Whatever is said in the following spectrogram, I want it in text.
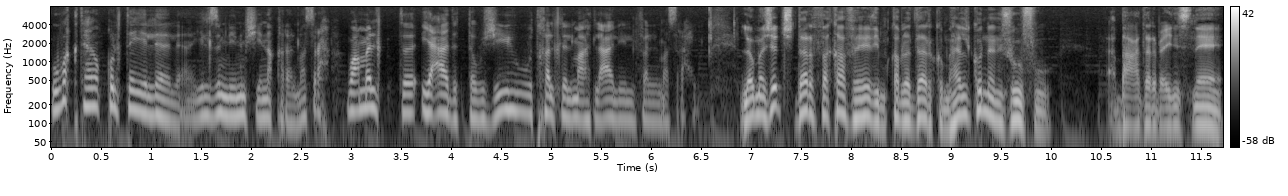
ووقتها قلت لا لا يلزمني نمشي نقرأ المسرح وعملت إعادة توجيه ودخلت للمعهد العالي للفن المسرحي. لو ما جاتش دار الثقافه هذه من قبل داركم هل كنا نشوفوا بعد 40 سنة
